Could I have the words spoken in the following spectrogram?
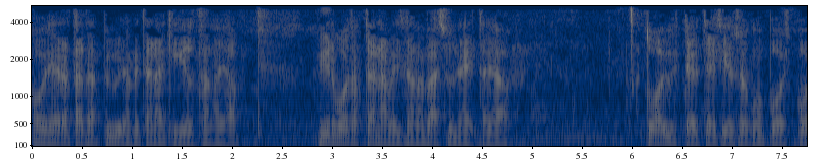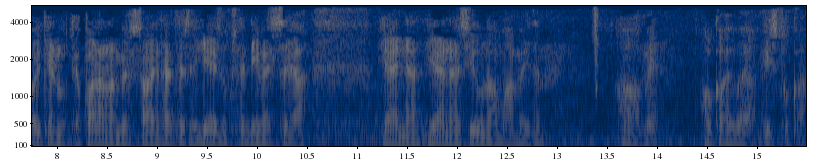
Oi Herra, tätä pyydämme tänäkin iltana ja virvoita tänä iltana väsyneitä ja tuo yhteyteesi, jos joku on pois poikennut ja paranna myös sairaatensa Jeesuksen nimessä ja jäännään, jäännään siunaamaan meitä. Aamen. Olkaa hyvä ja istukaa.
